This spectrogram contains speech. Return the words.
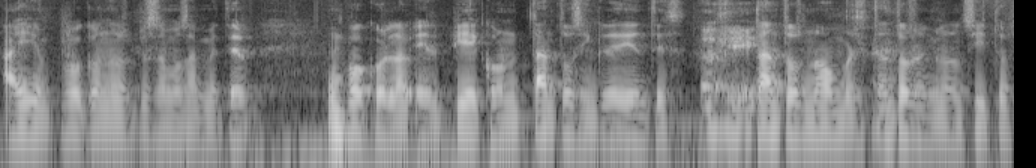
ahí un poco nos empezamos a meter un poco la- el pie con tantos ingredientes, Ok. tantos nombres, tantos rengloncitos.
